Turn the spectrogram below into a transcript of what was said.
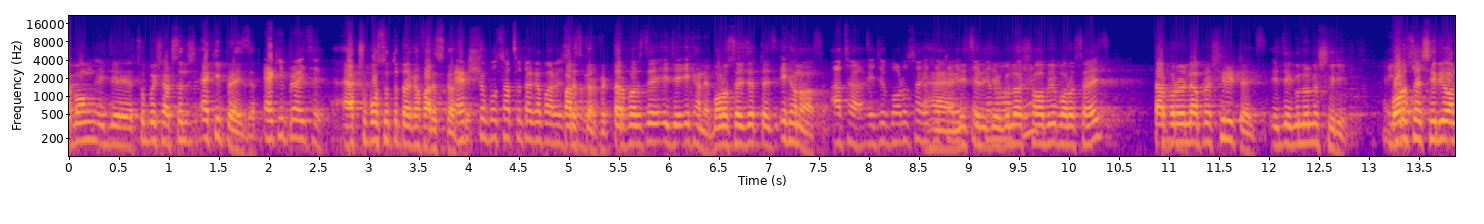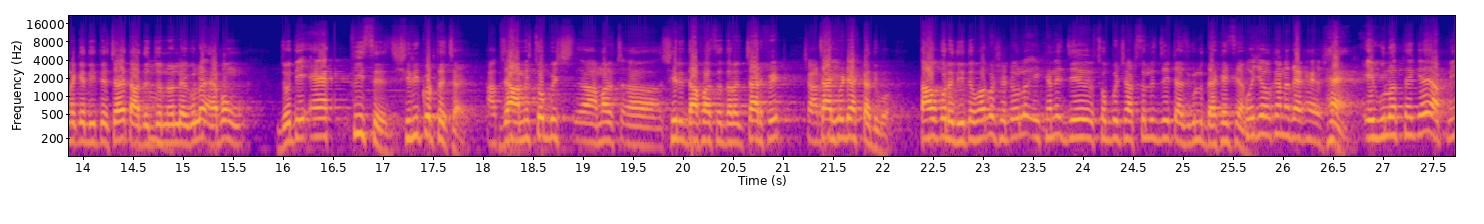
এবং এই যে চব্বিশ আটচল্লিশ একই প্রাইসের একই প্রাইসে একশো পঁচাত্তর টাকা পার স্কোয়ার একশো পঁচাত্তর টাকা পার স্কোয়ার ফিট তারপর হচ্ছে এই যে এখানে বড় সাইজের টাইলস এখানেও আছে। আচ্ছা এই যে বড় সাইজের হ্যাঁ নিচের যেগুলো সবই বড় সাইজ তারপরে হলো আপনার সিঁড়ি টাইলস এই যেগুলো হলো সিঁড়ি। বড় সাইজ সিঁড়ি অনেকে দিতে চায় তাদের জন্য হলো এগুলো। এবং যদি এক পিসে সিঁড়ি করতে চায় যে আমি চব্বিশ আমার সিঁড়ির দাফ আছে ধরেন চার ফিট চার ফিটে একটা দিব। তাও করে দিতে পারব সেটা হলো এখানে যে চব্বিশ আটচল্লিশ যে টাইলসগুলো দেখাইছি ওই যে ওখানে দেখা হ্যাঁ এগুলো থেকে আপনি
